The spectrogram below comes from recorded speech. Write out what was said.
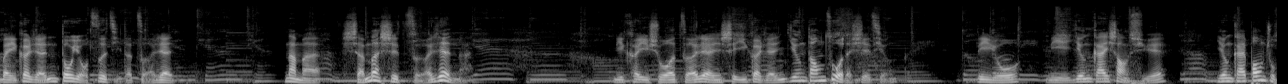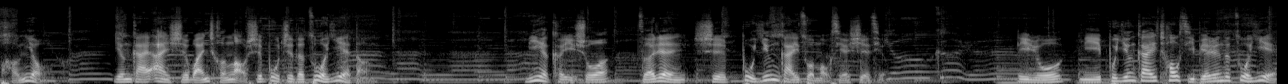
每个人都有自己的责任。那么，什么是责任呢？你可以说，责任是一个人应当做的事情，例如。你应该上学，应该帮助朋友，应该按时完成老师布置的作业等。你也可以说，责任是不应该做某些事情，例如你不应该抄袭别人的作业，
